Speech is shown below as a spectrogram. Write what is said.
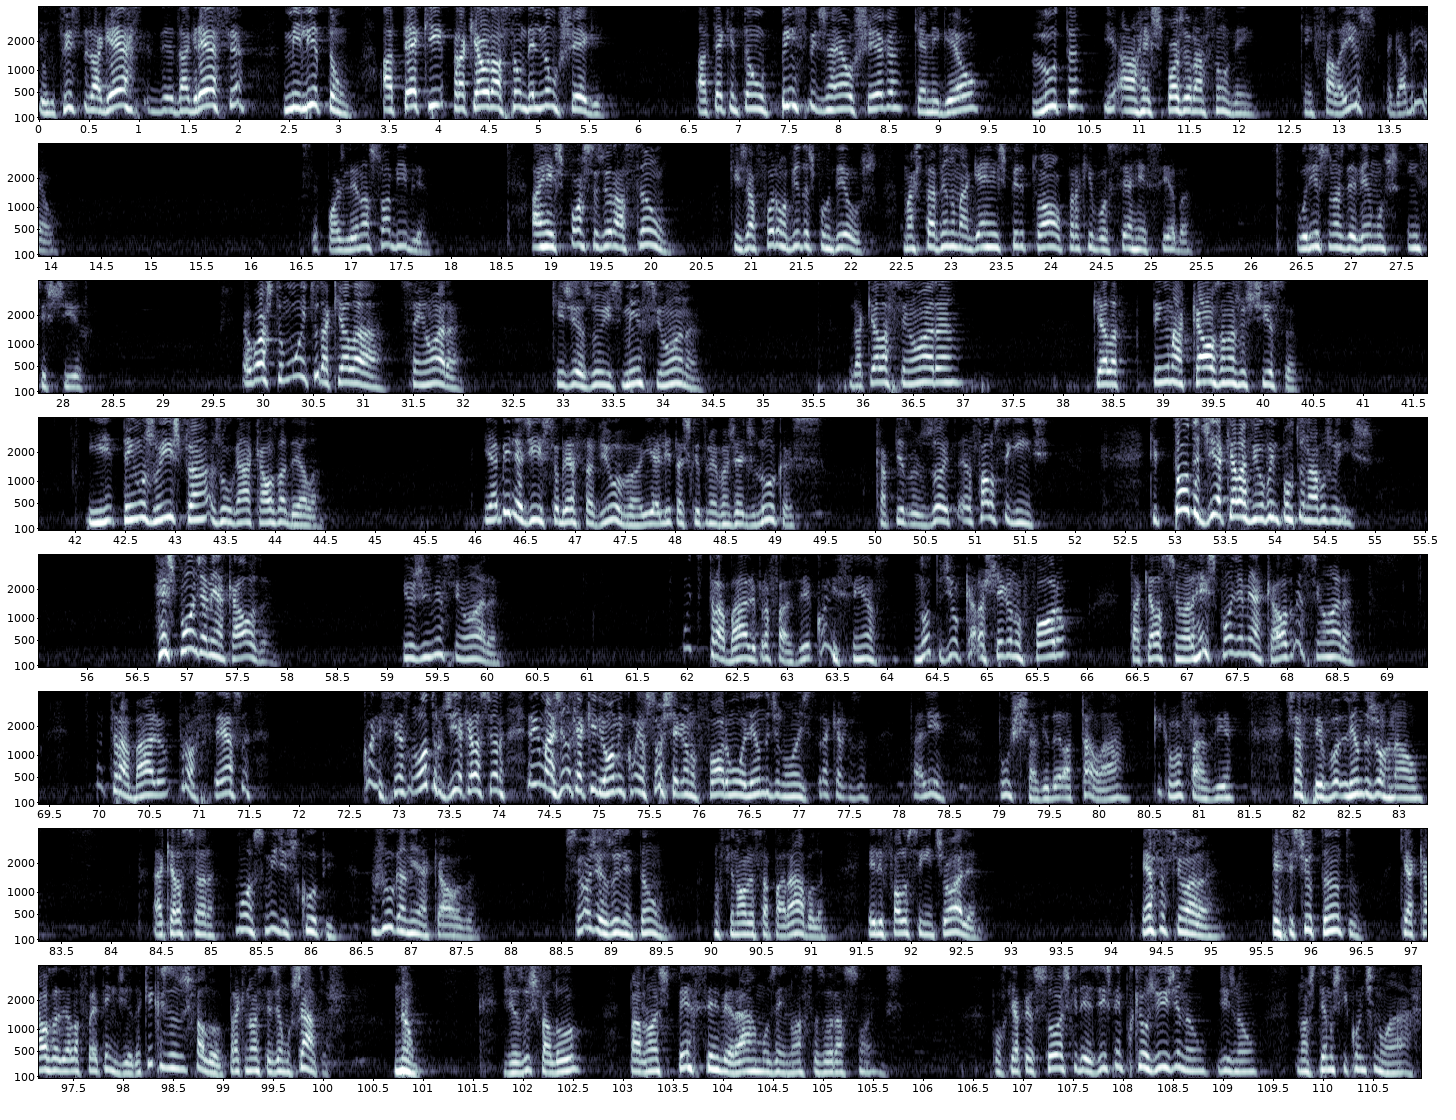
o príncipe da, da Grécia, militam até que, para que a oração dele não chegue. Até que então o príncipe de Israel chega, que é Miguel, luta e a resposta de oração vem. Quem fala isso é Gabriel. Você pode ler na sua Bíblia. Há respostas de oração que já foram ouvidas por Deus, mas está havendo uma guerra espiritual para que você a receba. Por isso nós devemos insistir. Eu gosto muito daquela senhora que Jesus menciona, daquela senhora que ela tem uma causa na justiça e tem um juiz para julgar a causa dela. E a Bíblia diz sobre essa viúva, e ali está escrito no Evangelho de Lucas, capítulo 18, ela fala o seguinte: que todo dia aquela viúva importunava o juiz. Responde a minha causa. E o juiz, minha senhora, muito trabalho para fazer, com licença. No outro dia o cara chega no fórum, tá aquela senhora, responde a minha causa, minha senhora. Muito trabalho, processo. Com licença, outro dia aquela senhora. Eu imagino que aquele homem começou a chegar no fórum olhando de longe. Será que ela está ali? Puxa vida, ela está lá. O que, que, eu vou fazer? Já sei, vou lendo o jornal. Aquela senhora, moço, me desculpe, julga a minha causa. O Senhor Jesus, então, no final dessa parábola, ele fala o seguinte: olha, essa senhora persistiu tanto que a causa dela foi atendida. O que, que Jesus falou? Para que nós sejamos chatos? Não. Jesus falou para nós perseverarmos em nossas orações. Porque há pessoas que desistem porque o juiz diz não, diz não. Nós temos que continuar.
